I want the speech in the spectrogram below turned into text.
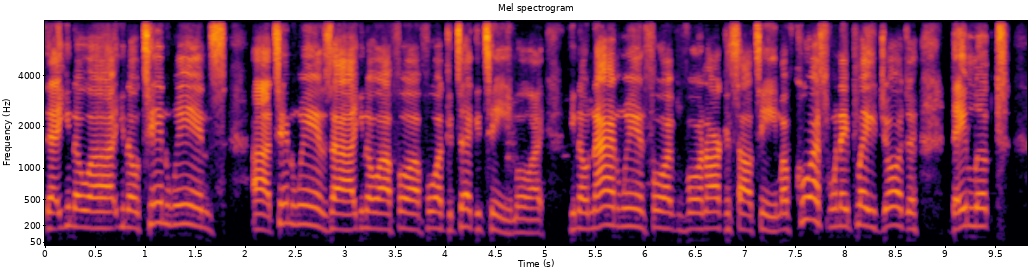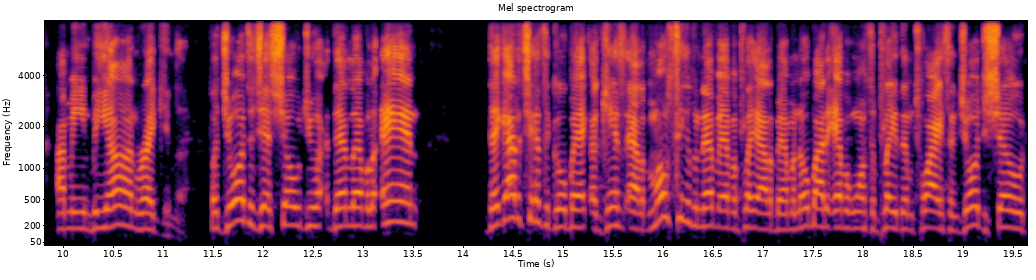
that you know, uh, you know, 10 wins, uh, 10 wins, uh, you know, uh, for for a Kentucky team, or you know, nine wins for for an Arkansas team. Of course, when they played Georgia, they looked, I mean, beyond regular. But Georgia just showed you their level, and they got a chance to go back against Alabama. Most teams will never ever play Alabama. Nobody ever wants to play them twice. And Georgia showed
